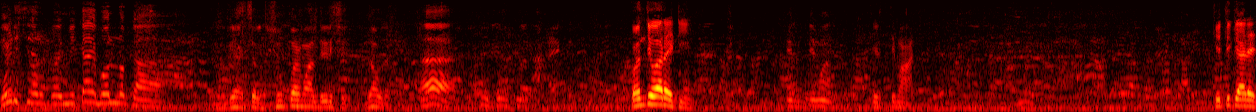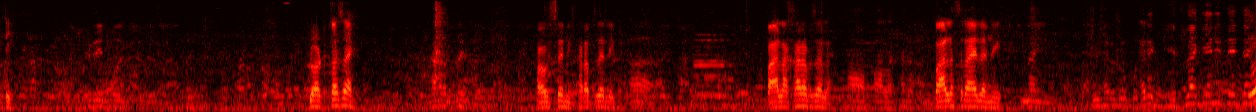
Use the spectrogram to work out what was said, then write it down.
दीडशे रुपये मी काय बोललो का? घ्या चला. सुपर माल दीडशे. जाऊ दे. हा. कोणती व्हरायटी कीर्तिमान. कीर्तिमान. किती कॅरेट आहे? प्लॉट कसा आहे? खराब झाली. पावसाने खराब झाले का? हा. पाला खराब झाला? हा पाला खराब पालच राहिला नाही. नाही अरे घेतला की नाही त्याच्या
